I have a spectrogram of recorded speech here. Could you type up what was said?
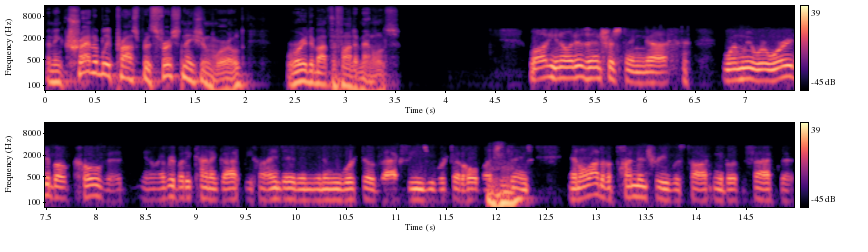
an incredibly prosperous First Nation world, worried about the fundamentals. Well, you know, it is interesting. Uh, when we were worried about COVID, you know, everybody kind of got behind it, and you know, we worked out vaccines, we worked out a whole bunch mm-hmm. of things, and a lot of the punditry was talking about the fact that,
